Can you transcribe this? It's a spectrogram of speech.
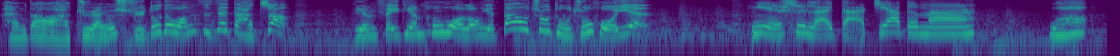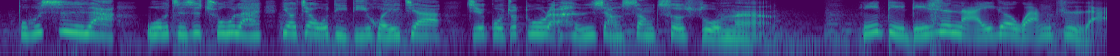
看到啊，居然有许多的王子在打仗，连飞天喷火龙也到处吐出火焰。你也是来打架的吗？我不是啦，我只是出来要叫我弟弟回家，结果就突然很想上厕所嘛。你弟弟是哪一个王子啊？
